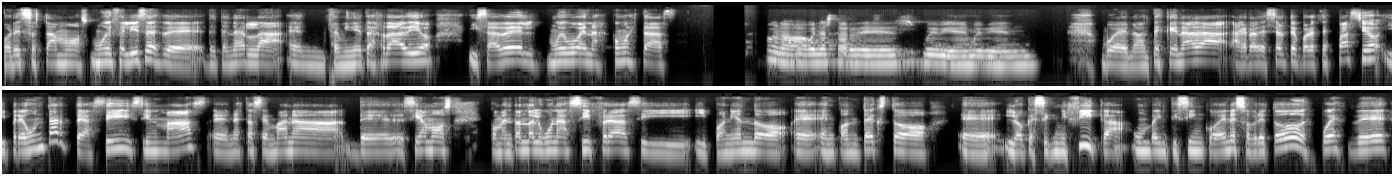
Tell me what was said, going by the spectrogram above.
Por eso estamos muy felices de, de tenerla en Feminietas Radio. Isabel, muy buenas, ¿cómo estás? Hola, buenas tardes. Muy bien, muy bien. Bueno, antes que nada, agradecerte por este espacio y preguntarte así, sin más, en esta semana de, decíamos, comentando algunas cifras y, poniendo eh, en contexto eh, lo que significa un 25N, sobre todo después de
